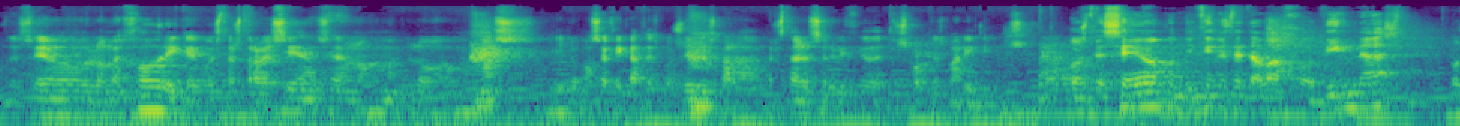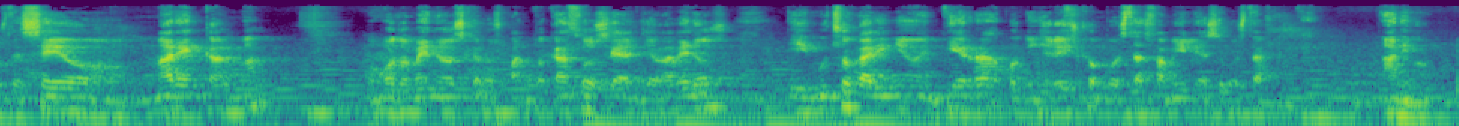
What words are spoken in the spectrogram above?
Os deseo lo mejor y que vuestras travesías sean lo, lo más y lo más eficaces posibles para prestar el servicio de transportes marítimos. Os deseo condiciones de trabajo dignas, os deseo mar en calma, o por lo menos que los pantocazos sean llevaderos y mucho cariño en tierra cuando lleguéis con vuestras familias y vuestra gente. Ánimo.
